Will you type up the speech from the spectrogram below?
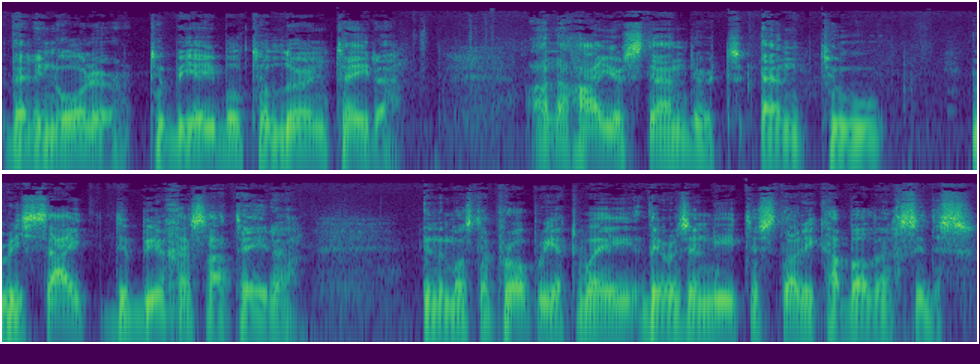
that in order to be able to learn Torah on a higher standard and to recite the Birchas HaTorah in the most appropriate way, there is a need to study Kabbalah and Chassidus.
